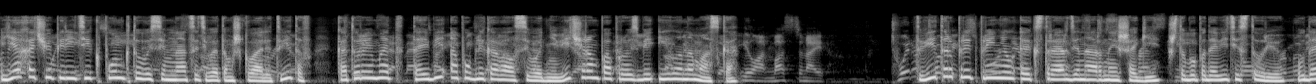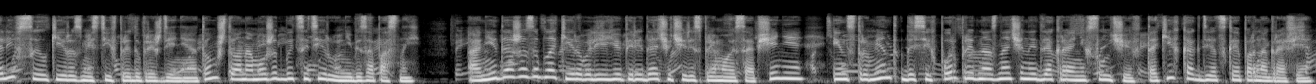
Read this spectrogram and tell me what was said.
Я хочу перейти к пункту 18 в этом шквале твитов, который Мэтт Тайби опубликовал сегодня вечером по просьбе Илона Маска. Твиттер предпринял экстраординарные шаги, чтобы подавить историю, удалив ссылки и разместив предупреждение о том, что она может быть, цитирую, небезопасной. Они даже заблокировали ее передачу через прямое сообщение, инструмент, до сих пор предназначенный для крайних случаев, таких как детская порнография.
